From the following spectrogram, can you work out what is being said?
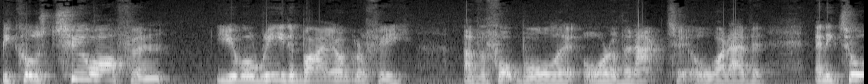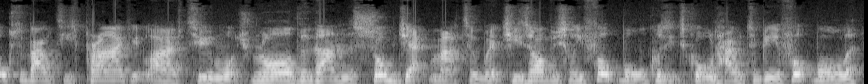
because too often you will read a biography of a footballer or of an actor or whatever and he talks about his private life too much rather than the subject matter which is obviously football because it's called how to be a footballer.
